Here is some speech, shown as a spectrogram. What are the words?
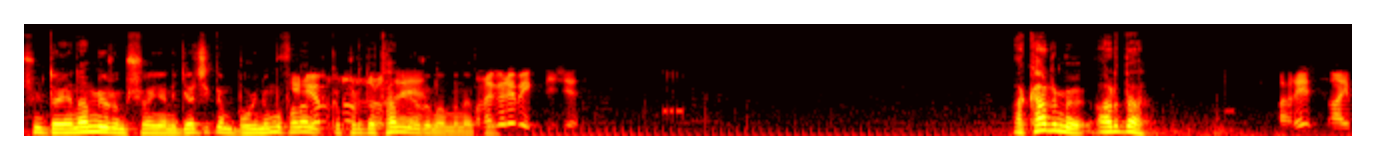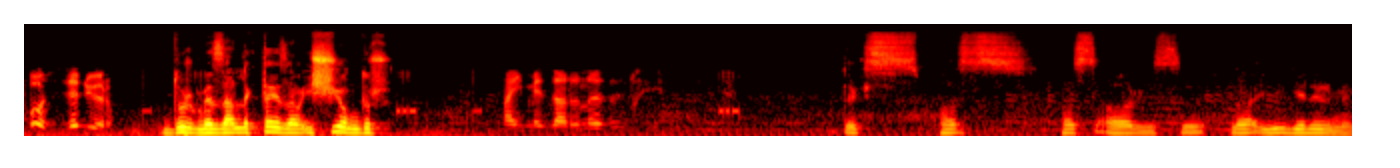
Çünkü dayanamıyorum şu an yani. Gerçekten boynumu falan Geliyor musunuz kıpırdatamıyorum amına Ona koyayım. göre bekleyeceğiz. Akar mı? Arda. Ares, Aybo size diyorum. Dur mezarlıktayız ama işiyorum dur. Hay mezarınızı Dex pas pas ağrısına iyi gelir mi?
